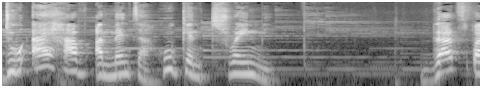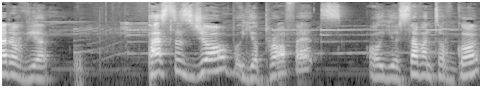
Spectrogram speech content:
do I have a mentor who can train me? That's part of your pastor's job, or your prophets, or your servant of God.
